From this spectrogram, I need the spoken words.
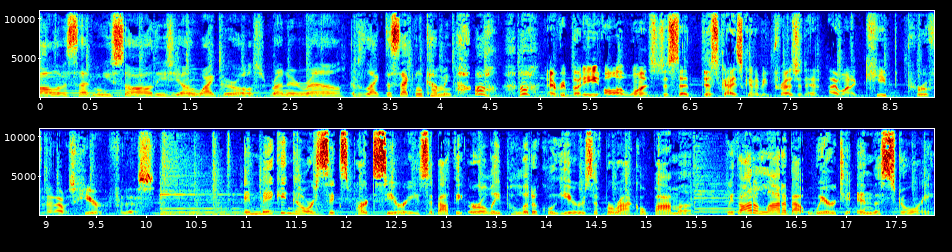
All of a sudden, you saw all these young white girls running around. It was like the second coming. Oh, oh. Everybody all at once just said, This guy's going to be president. I want to keep proof that I was here for this. In making our six part series about the early political years of Barack Obama, we thought a lot about where to end the story.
